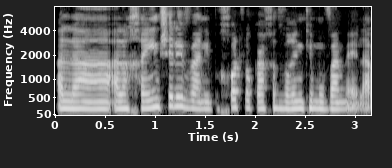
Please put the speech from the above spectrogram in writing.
על, ה, על החיים שלי ואני פחות לוקחת דברים כמובן מאליו.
